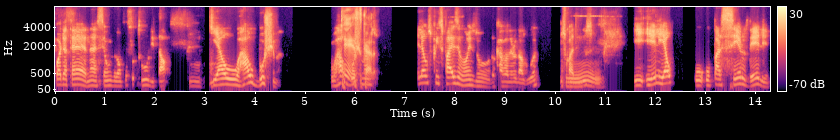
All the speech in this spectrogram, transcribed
pode até, né, ser um vilão pro futuro e tal. Que é o Hal Bushman. O Hal Quem é esse Bushman, cara? ele é um dos principais vilões do, do Cavaleiro da Lua, nos quadrinhos. Hum, E, e ele é o, o, o parceiro dele,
